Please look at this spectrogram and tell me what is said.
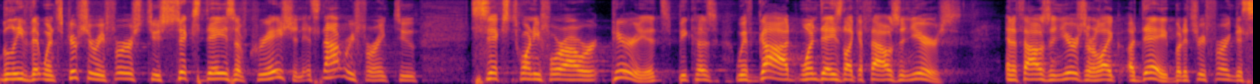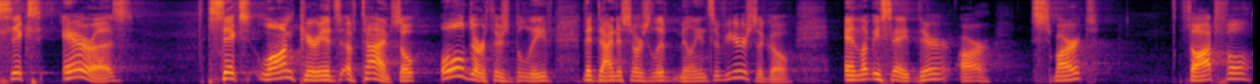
believe that when scripture refers to six days of creation, it's not referring to six 24 hour periods because with God, one day is like a thousand years and a thousand years are like a day, but it's referring to six eras, six long periods of time. So old earthers believe that dinosaurs lived millions of years ago. And let me say, there are smart, thoughtful,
